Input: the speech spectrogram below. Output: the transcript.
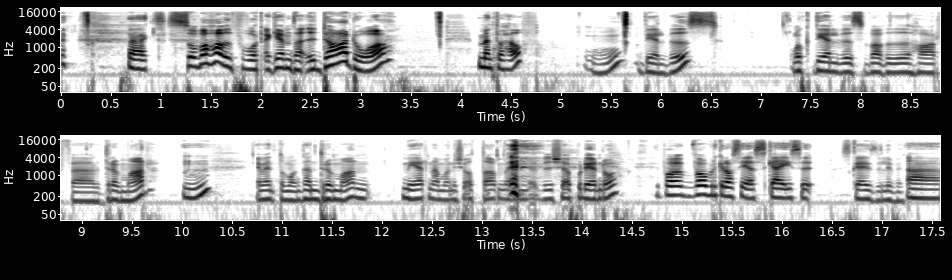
Facts. Så vad har vi på vårt agenda idag då? Mental health. Mm, delvis. Och delvis vad vi har för drömmar. Mm. Jag vet inte om man kan drömma mer när man är 28 men vi kör på det ändå. Vad, vad brukar de säga? Sky is a, Sky is the limit. uh,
